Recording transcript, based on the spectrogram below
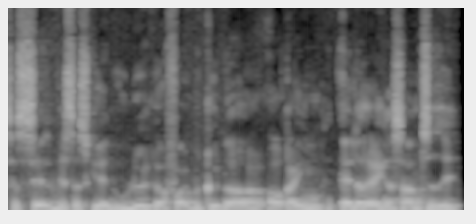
så selv hvis der sker en ulykke, og folk begynder at ringe, alle ringer samtidig,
